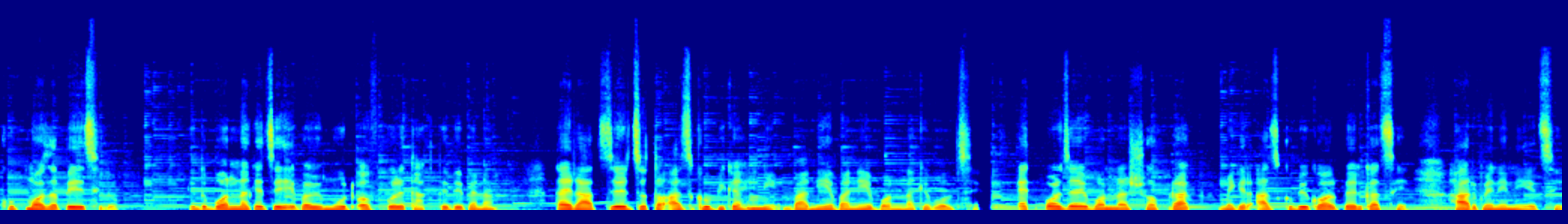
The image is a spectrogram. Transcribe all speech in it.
খুব মজা পেয়েছিল। কিন্তু বন্যাকে যে এভাবে মুড অফ করে থাকতে দেবে না, তাই রাজ্যের যত আজগুবি কাহিনী বানিয়ে বানিয়ে বন্যাকে বলছে। এক পর্যায়ে বন্যার সব রাগ মেঘের আজগুবি গল্পের কাছে হার মেনে নিয়েছে।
